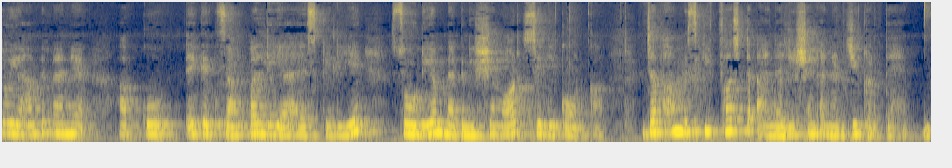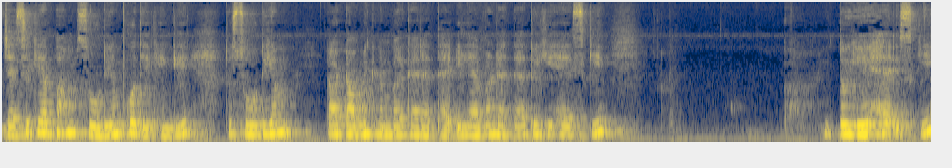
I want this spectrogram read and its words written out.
तो यहाँ पे मैंने आपको एक एग्जांपल लिया है इसके लिए सोडियम मैग्नीशियम और सिलिकॉन का। जब हम इसकी फ़र्स्ट आयनाइजेशन एनर्जी करते हैं, जैसे कि अब हम सोडियम को देखेंगे तो सोडियम का अटोमिक नंबर क्या रहता है? इलेवन रहता है तो ये है इसकी तो ये है इसकी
